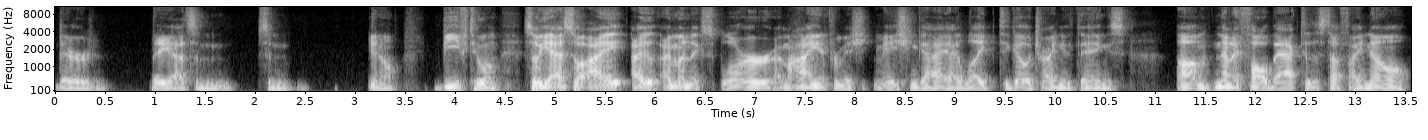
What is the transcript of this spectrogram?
they're they got some some you know beef to them. So yeah, so I, I I'm an explorer. I'm a high information guy. I like to go try new things. Um, and then I fall back to the stuff I know,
